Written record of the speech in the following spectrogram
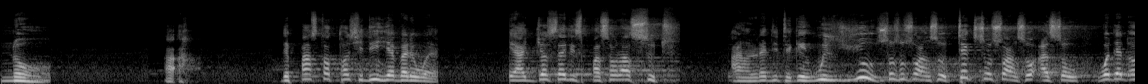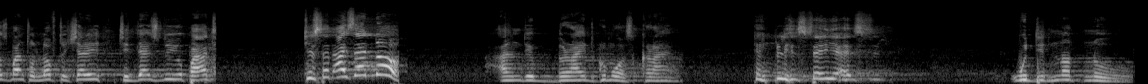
No. Uh, the pastor thought she didn't hear very well. He had just said his pastoral suit and read it again. Will you, so, so, so, and so, take so, so, and so, as so, wedded husband to love to cherish till death do you part? She said, I said no. And the bridegroom was crying. Hey, please say yes. We did not know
